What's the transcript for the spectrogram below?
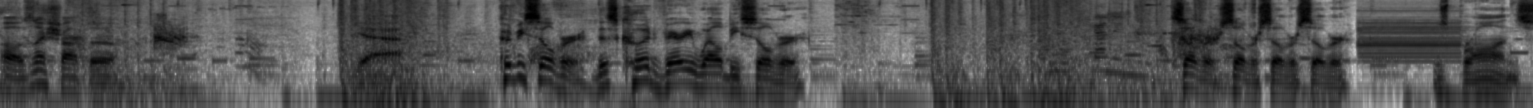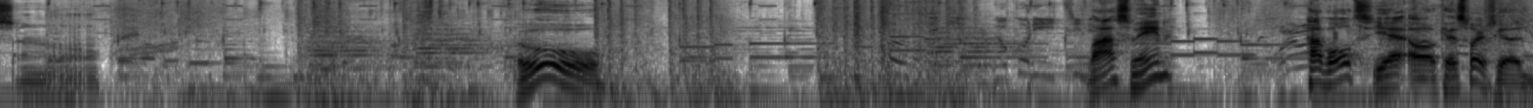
Oh, it's a nice shot though. Yeah. Could be silver. This could very well be silver. Silver, silver, silver, silver. It was bronze. Oh. Ooh. Last main? Have ult? Yeah. Oh, okay. This player's good.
